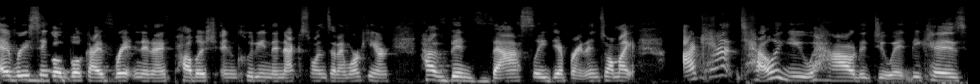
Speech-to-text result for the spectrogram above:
every mm-hmm. single book I've written and I've published, including the next ones that I'm working on, have been vastly different. And so I'm like, I can't tell you how to do it because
